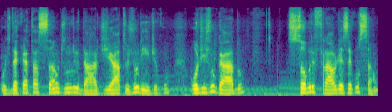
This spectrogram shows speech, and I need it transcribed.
ou de decretação de nulidade de ato jurídico ou de julgado sobre fraude e execução.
